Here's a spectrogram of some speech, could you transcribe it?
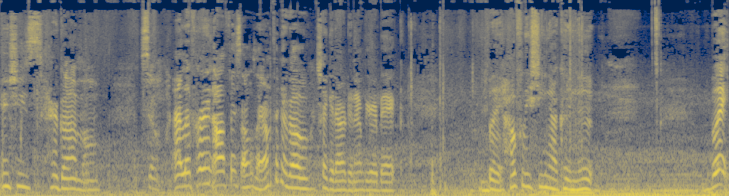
and she's her godmom. So I left her in office. I was like, I'm gonna go check it out and I'll be right back but hopefully she not cutting up but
